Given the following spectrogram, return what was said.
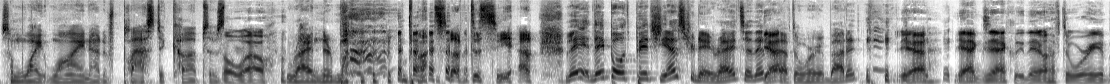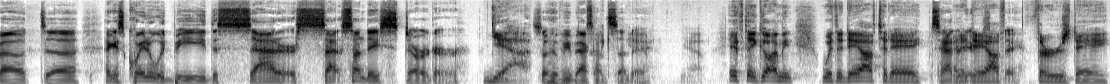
some white wine out of plastic cups as Oh wow. riding their bus up to Seattle. They they both pitched yesterday, right? So they Yeah. don't have to worry about it. yeah, yeah, exactly. They don't have to worry about. Uh, I guess Cueto would be the Saturday, Sa- Sunday starter, yeah. so he'll be back on Sunday. Yeah. If they go, I mean, with a day off today Saturday and a day off Sunday. Thursday,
